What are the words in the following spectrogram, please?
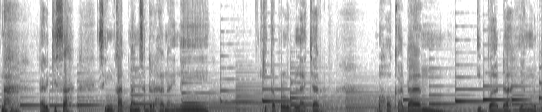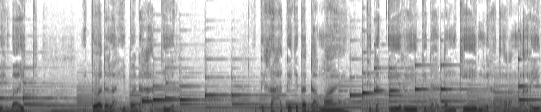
Nah dari kisah singkat dan sederhana ini kita perlu belajar bahwa kadang ibadah yang lebih baik itu adalah ibadah hati ya. Ketika hati kita damai, tidak iri, tidak dengki melihat orang lain.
